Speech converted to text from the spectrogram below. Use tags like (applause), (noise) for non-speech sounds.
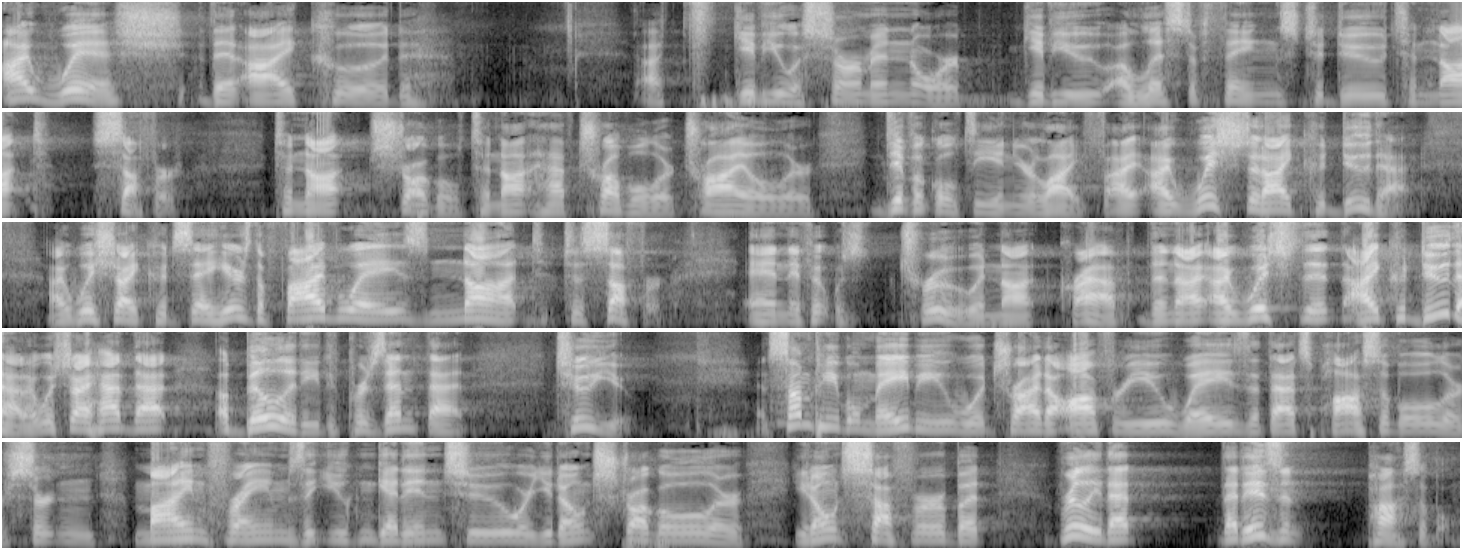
I wish that I could uh, give you a sermon or give you a list of things to do to not suffer, to not struggle, to not have trouble or trial or difficulty in your life. I, I wish that I could do that. I wish I could say, here's the five ways not to suffer. And if it was true and not crap, then I, I wish that I could do that. I wish I had that ability to present that to you. And some people maybe would try to offer you ways that that's possible or certain mind frames that you can get into where you don't struggle or you don't suffer, but really that, that isn't possible.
